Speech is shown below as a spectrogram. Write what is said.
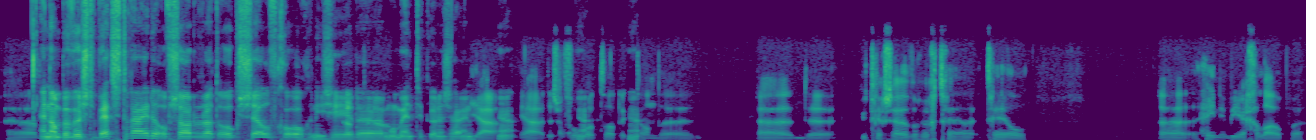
Ehm, En dan bewust wedstrijden of zouden dat ook zelf georganiseerde Dat, eh, momenten kunnen zijn? ja, ja. ja. dus bijvoorbeeld dat ik ja. dan de, eh, de Utrechtse Heuvelrugtrail eh heen en weer gelopen.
